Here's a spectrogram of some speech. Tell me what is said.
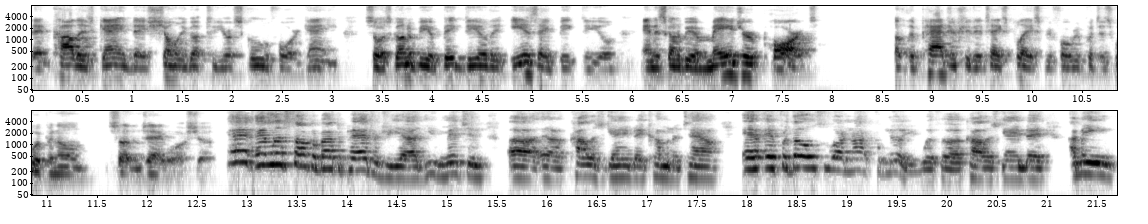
than college game day showing up to your school for a game. So it's going to be a big deal. It is a big deal, and it's going to be a major part of the pageantry that takes place before we put this whipping on Southern Jaguar show. And, and, let's talk about the pageantry. Uh, you mentioned uh, uh, college game day coming to town. And, and, for those who are not familiar with uh, college game day, I mean,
